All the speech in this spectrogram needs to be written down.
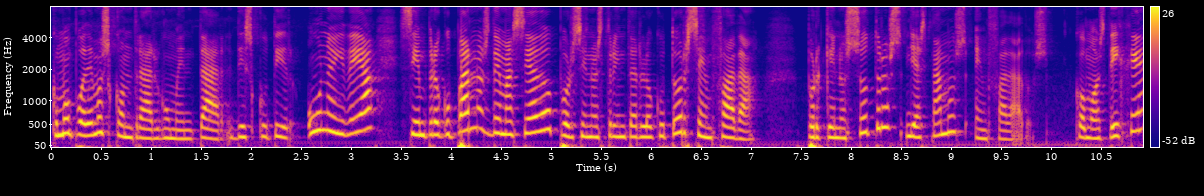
cómo podemos contraargumentar, discutir una idea sin preocuparnos demasiado por si nuestro interlocutor se enfada, porque nosotros ya estamos enfadados. Como os dije,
